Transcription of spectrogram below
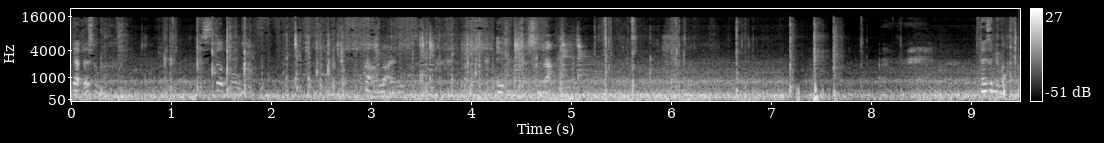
不要这什这个这个这个这个吧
